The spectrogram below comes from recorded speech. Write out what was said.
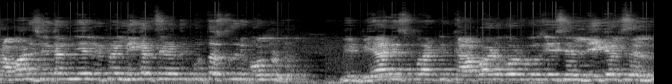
ప్రమాణ స్వీకారం చేయాలి ఇప్పుడు లీగల్ సెల్ అయితే గుర్తొస్తుంది నీకు మీ బీఆర్ఎస్ పార్టీ కాపాడుకోవడం చేసే లీగల్ సెల్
